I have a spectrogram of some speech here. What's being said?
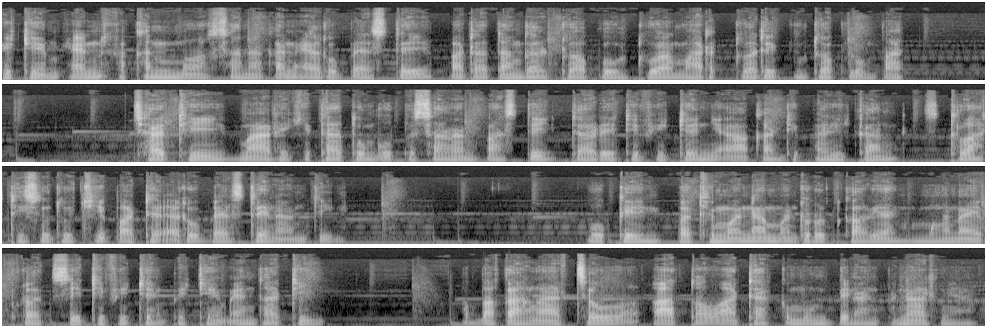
BDMN akan melaksanakan RUPST pada tanggal 22 Maret 2024. Jadi, mari kita tunggu besaran pasti dari dividen yang akan dibagikan setelah disetujui pada RUPST nanti. Oke, bagaimana menurut kalian mengenai proyeksi dividen BDMN tadi? Apakah ngaco atau ada kemungkinan benarnya?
